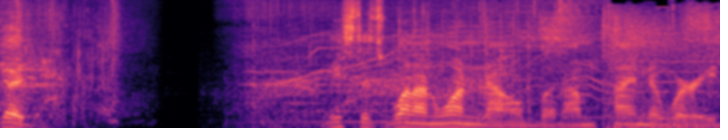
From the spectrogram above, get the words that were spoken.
Good. At least it's one-on-one -on -one now, but I'm kinda worried.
